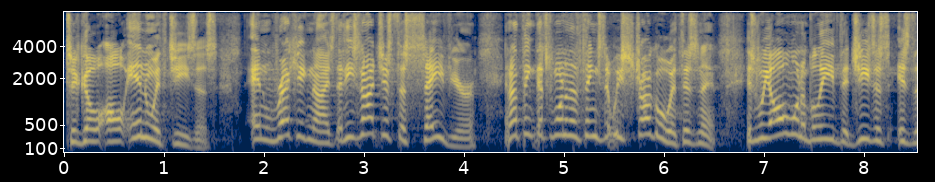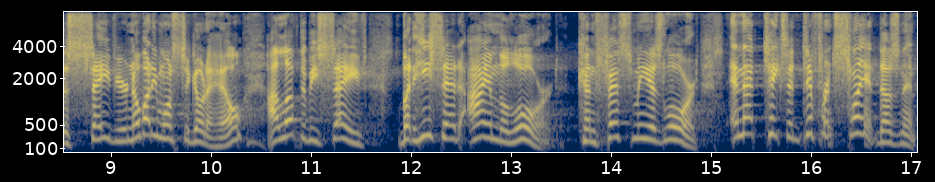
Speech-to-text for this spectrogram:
to go all in with Jesus and recognize that he's not just the savior. And I think that's one of the things that we struggle with, isn't it? Is we all want to believe that Jesus is the savior. Nobody wants to go to hell. I love to be saved, but he said, "I am the Lord." Confess me as Lord. And that takes a different slant, doesn't it?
